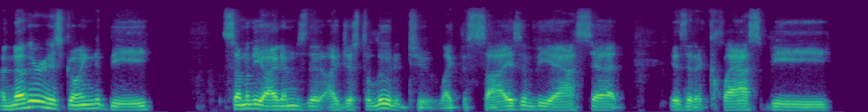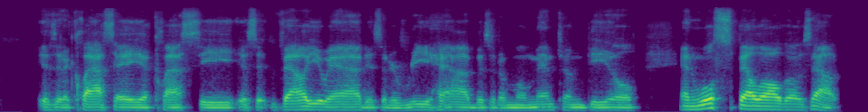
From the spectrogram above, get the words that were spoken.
Another is going to be some of the items that I just alluded to, like the size of the asset. Is it a class B? Is it a class A, a class C? Is it value add? Is it a rehab? Is it a momentum deal? And we'll spell all those out.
